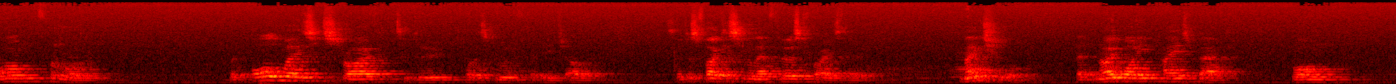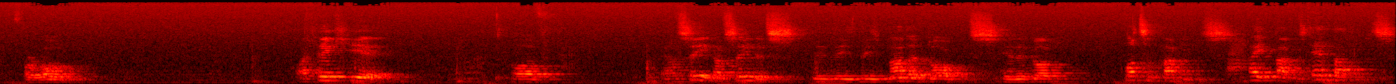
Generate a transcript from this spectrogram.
wrong for wrong, but always strive to do what is good for each other. So just focusing on that first phrase there. Make sure that nobody pays back wrong for wrong. I think here of, I've seen, I've seen this, these, these mother dogs, and they've got lots of puppies, eight puppies, ten puppies,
